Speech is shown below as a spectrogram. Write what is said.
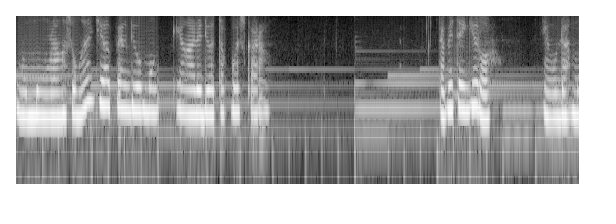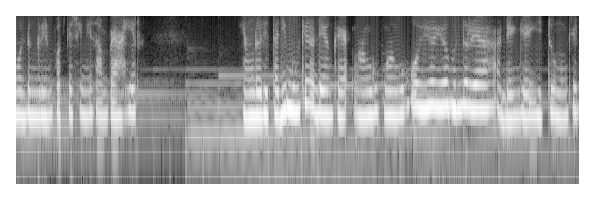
ngomong langsung aja apa yang diomong yang ada di otak gue sekarang. Tapi thank you loh yang udah mau dengerin podcast ini sampai akhir. Yang dari tadi mungkin ada yang kayak ngangguk-ngangguk oh iya ya bener ya. Ada yang kayak gitu mungkin.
